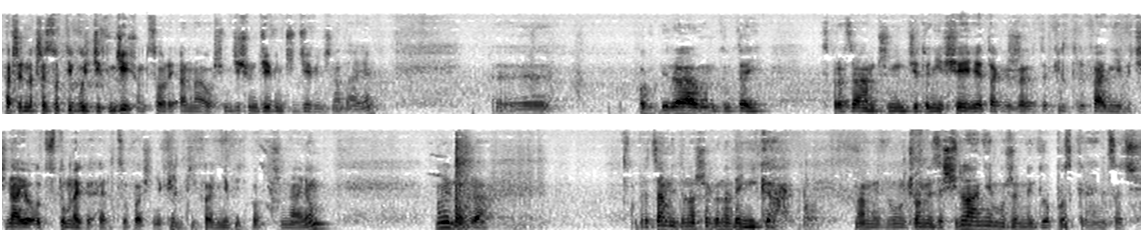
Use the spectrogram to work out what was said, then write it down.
Znaczy na częstotliwość 90, sorry, a na 89,9 nadaje. Yy, odbierałem tutaj, sprawdzałem czy nigdzie to nie sieje, także te filtry fajnie wycinają od 100 MHz, właśnie filtry fajnie wy- odcinają. No i dobra. Wracamy do naszego nadajnika. Mamy wyłączone zasilanie, możemy go poskręcać.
